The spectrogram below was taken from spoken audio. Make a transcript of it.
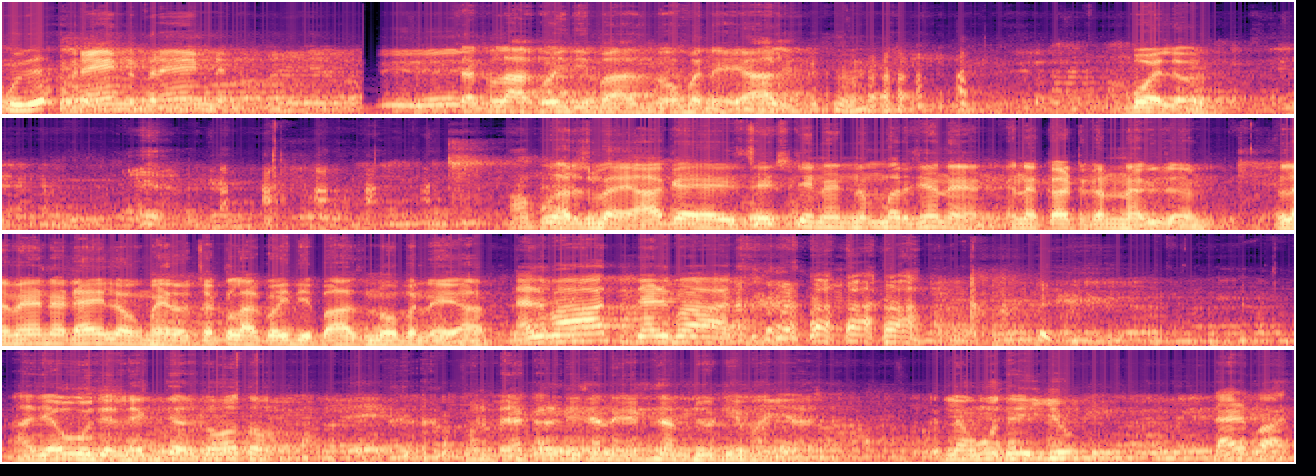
હું છે? બ્રેન્ડ બ્રેન્ડ ચકલા કોઈ દી બાજ નો બને યાર. બોલો હર્ષભાઈ આ કે સિક્સટી નાઇન નંબર છે ને એને કટ કરી નાખજો એમ. એટલે મેં એને ડાયલોગ માર્યો ચકલા કોઈ દી બાજ નો બને યાર. આજે એવું છે લેક્ચર તો હતો પણ ફેકલ્ટી છે ને એક્ઝામ ડ્યુટીમાં ગયા છે. એટલે હું થઈ ગયું. દાળ ભાત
